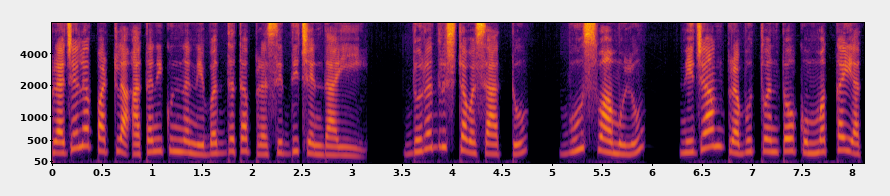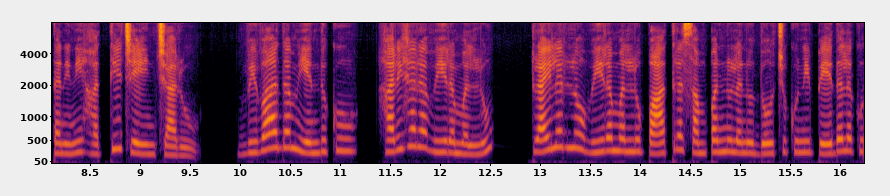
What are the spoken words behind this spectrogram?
ప్రజల పట్ల అతనికున్న నిబద్ధత ప్రసిద్ధి చెందాయి. దురదృష్టవశాత్తు భూస్వాములు నిజాం ప్రభుత్వంతో కుమ్మక్కై అతనిని హత్య చేయించారు. వివాదం ఎందుకు? హరిహర వీరమల్లు ట్రైలర్లో వీరమల్లు పాత్ర సంపన్నులను దోచుకుని పేదలకు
